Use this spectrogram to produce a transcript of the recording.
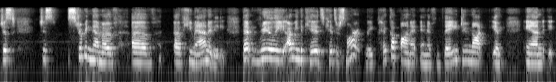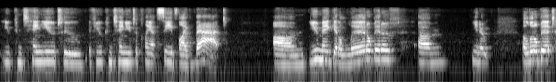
just just stripping them of of of humanity. That really i mean the kids kids are smart. They pick up on it and if they do not if and you continue to if you continue to plant seeds like that um, you may get a little bit of um, you know a little bit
